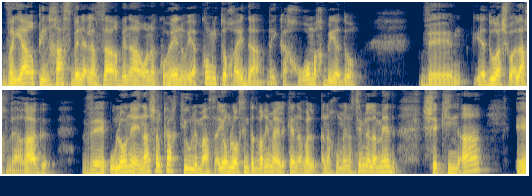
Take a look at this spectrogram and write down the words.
וירא פנחס בן אלעזר בן אהרון הכהן, ויקום מתוך העדה, ויקח רומח בידו. וידוע שהוא הלך והרג והוא לא נענש על כך, כי הוא למעשה, היום לא עושים את הדברים האלה, כן? אבל אנחנו מנסים ללמד שקנאה אה,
